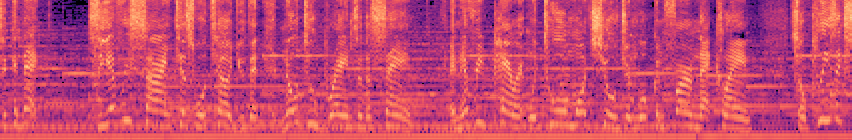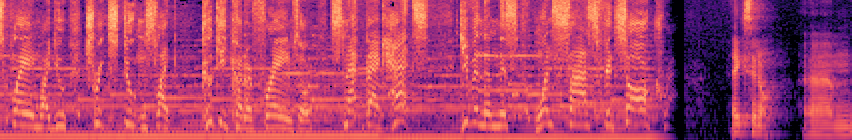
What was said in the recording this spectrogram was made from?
to connect. See, every scientist will tell you that no two brains are the same. And every parent with two or more children will confirm that claim. So please explain why you treat students like cookie cutter frames or snapback hats, giving them this one size fits all crap. Excellent. Euh,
